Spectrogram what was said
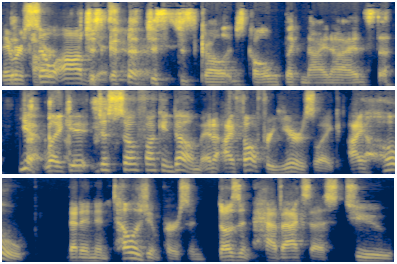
Yeah. They were so obvious. Just, just just call it just call it like nine eye and stuff. yeah, like it just so fucking dumb. And I thought for years, like, I hope that an intelligent person doesn't have access to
